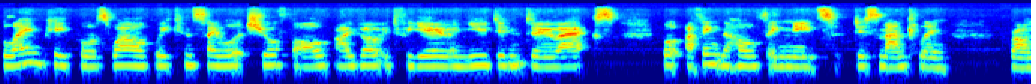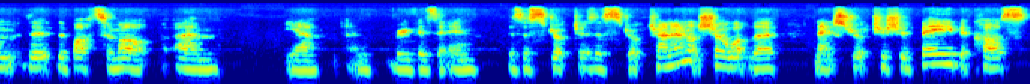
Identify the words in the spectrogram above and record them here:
blame people as well we can say well it's your fault i voted for you and you didn't do x but i think the whole thing needs dismantling from the the bottom up um yeah and revisiting as a structure as a structure and i'm not sure what the next structure should be because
